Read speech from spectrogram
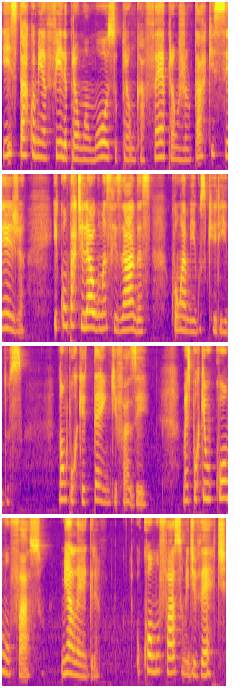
E estar com a minha filha para um almoço, para um café, para um jantar que seja. E compartilhar algumas risadas com amigos queridos. Não porque tem que fazer, mas porque o como faço me alegra, o como faço me diverte,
